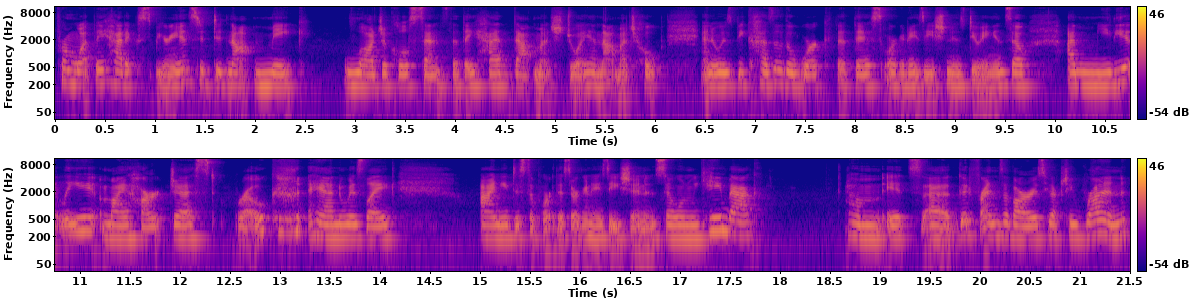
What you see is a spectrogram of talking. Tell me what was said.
from what they had experienced, it did not make logical sense that they had that much joy and that much hope. And it was because of the work that this organization is doing. And so immediately my heart just broke and was like, I need to support this organization. And so when we came back, um, it's uh, good friends of ours who actually run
